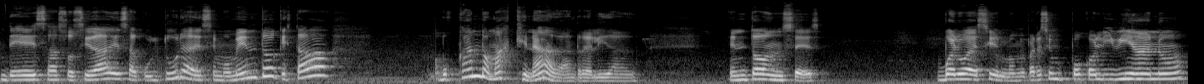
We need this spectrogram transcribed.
de esa sociedad, de esa cultura, de ese momento que estaba buscando más que nada en realidad. Entonces, vuelvo a decirlo, me parece un poco liviano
